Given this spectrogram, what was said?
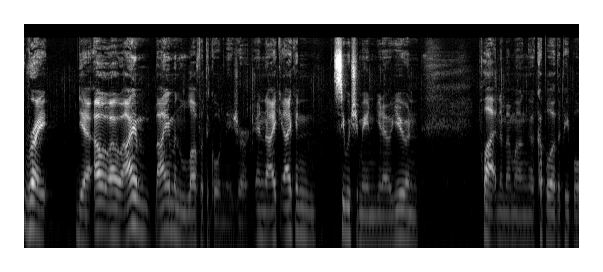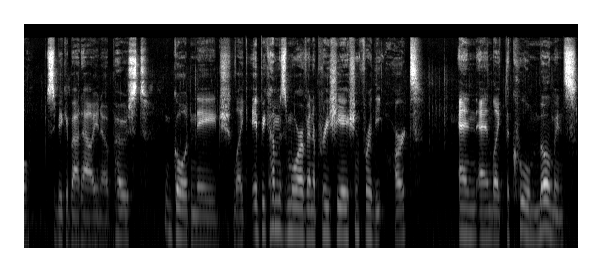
Right. Yeah. Oh, oh, I am I am in love with the Golden Age arc, and I, I can see what you mean. You know, you and Platinum, among a couple other people, speak about how you know post Golden Age, like it becomes more of an appreciation for the art, and and like the cool moments,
